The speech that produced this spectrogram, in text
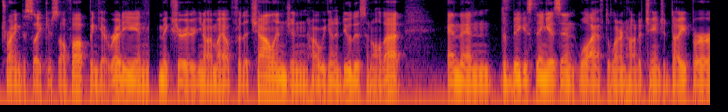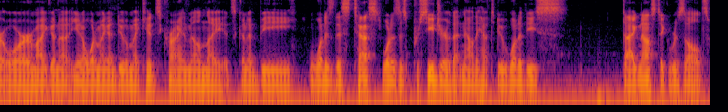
trying to psych yourself up and get ready and make sure, you know, am I up for the challenge and how are we going to do this and all that and then the biggest thing isn't well i have to learn how to change a diaper or am i gonna you know what am i gonna do when my kids cry in the middle of the night? It's gonna be what is this test? What is this procedure that now they have to do? What are these diagnostic results?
